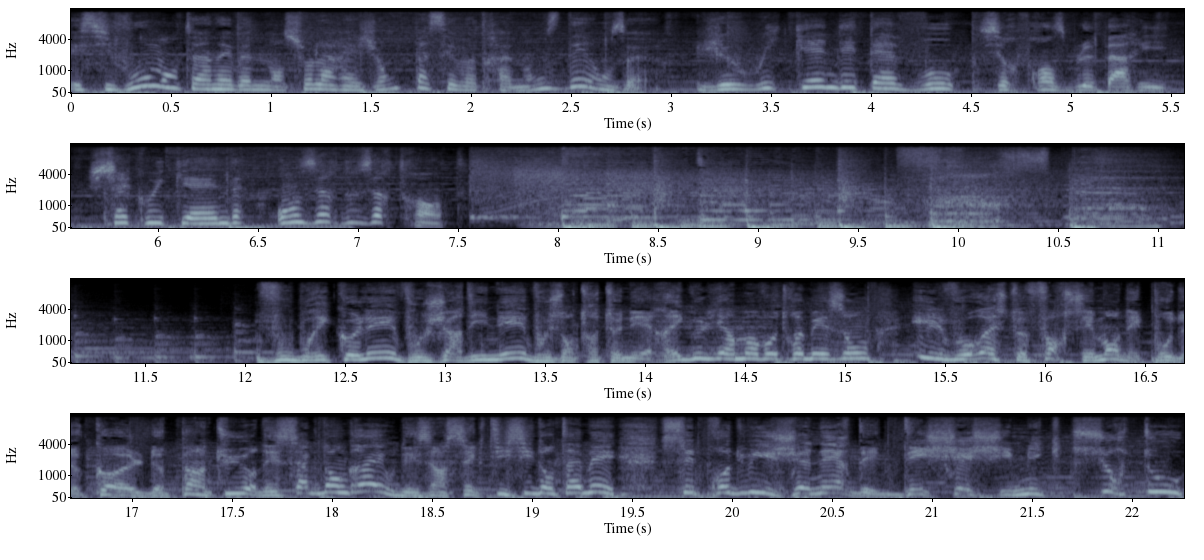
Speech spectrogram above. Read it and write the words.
Et si vous montez un événement sur la région, passez votre annonce dès 11h. Le week-end est à vous sur France Bleu Paris. Chaque week-end, 11h-12h30. Vous bricolez, vous jardinez, vous entretenez régulièrement votre maison Il vous reste forcément des pots de colle, de peinture, des sacs d'engrais ou des insecticides entamés. Ces produits génèrent des déchets chimiques. Surtout,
